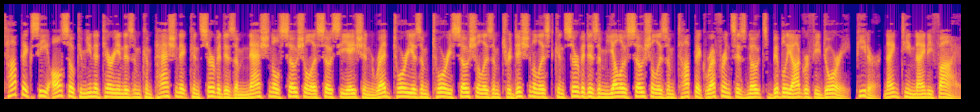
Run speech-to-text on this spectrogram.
Topic see also Communitarianism Compassionate conservatism National Social Association Red Toryism Tory socialism Traditionalist conservatism Yellow socialism topic References Notes Bibliography Dorey, Peter 1995.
